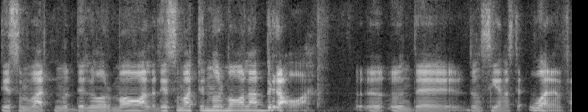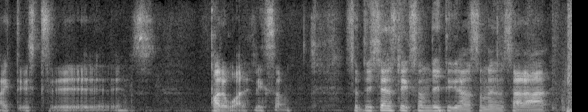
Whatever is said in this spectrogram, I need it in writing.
Det som varit det normala. Det som varit det normala bra eh, under de senaste åren faktiskt. Ett par år liksom. Så det känns liksom lite grann som en så här eh,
